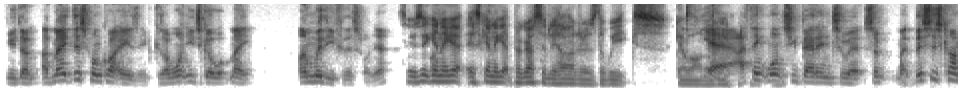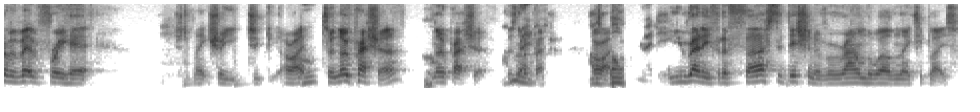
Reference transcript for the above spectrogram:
You don't. I've made this one quite easy because I want you to go, mate. I'm with you for this one, yeah. So is it gonna get? It's gonna get progressively harder as the weeks go on. Yeah. I think once you bet into it, so mate, this is kind of a bit of a free hit. Just make sure you. ju- All right. Oh. So no pressure. No pressure. There's no pressure. Alright. born Are you ready for the first edition of Around the World in 80 Plays?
